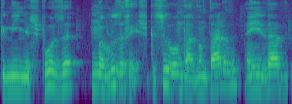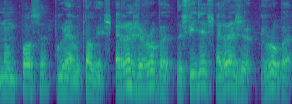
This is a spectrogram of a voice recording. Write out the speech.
que minha esposa uma blusa fez. Que sua vontade não tarde, a idade não possa por ela, talvez. Arranja roupa das filhas, arranja roupa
